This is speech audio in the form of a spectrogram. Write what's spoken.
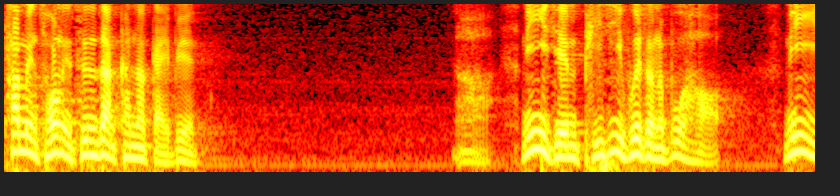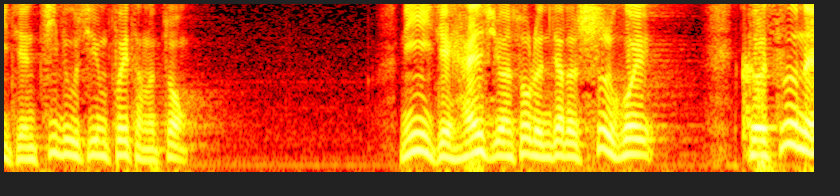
他们从你身上看到改变。啊，你以前脾气非常的不好，你以前嫉妒心非常的重。你以前很喜欢说人家的是非，可是呢，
